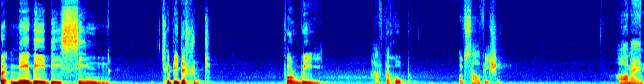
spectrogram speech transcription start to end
but may we be seen to be different. For we have the hope of salvation. Amen.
